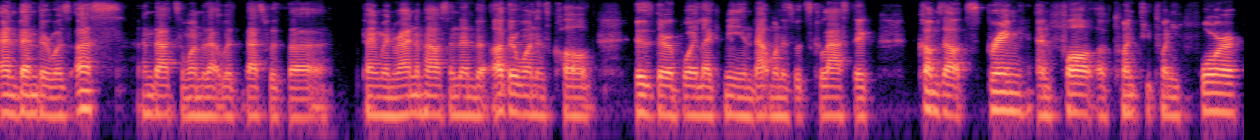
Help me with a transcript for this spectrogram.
and then there was us and that's the one that with that's with uh, penguin random house. And then the other one is called is there a boy like me? And that one is with scholastic. Comes out spring and fall of 2024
